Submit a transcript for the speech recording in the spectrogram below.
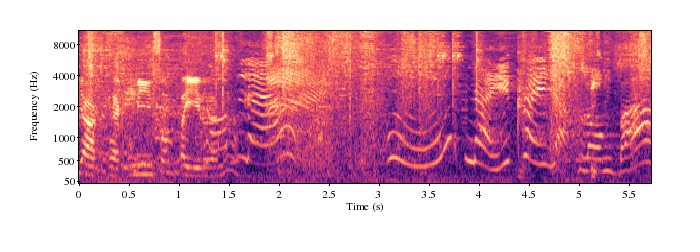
อยากแท็กมีส้มตีนเลยนะแล้วหืมไหนใครอยากลองบ้าง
